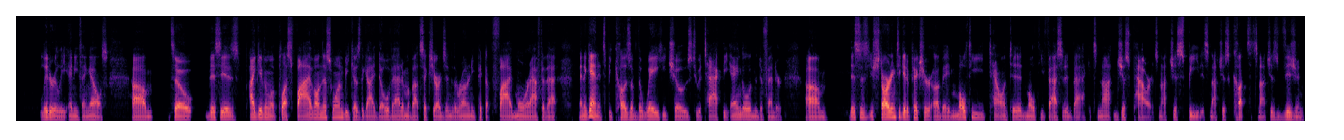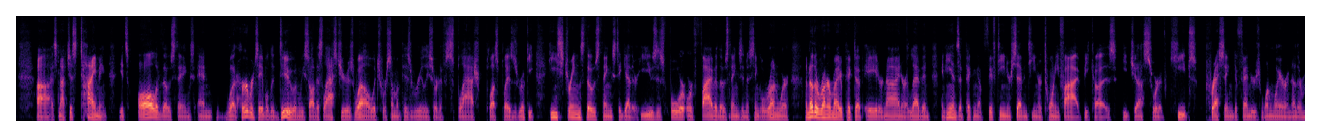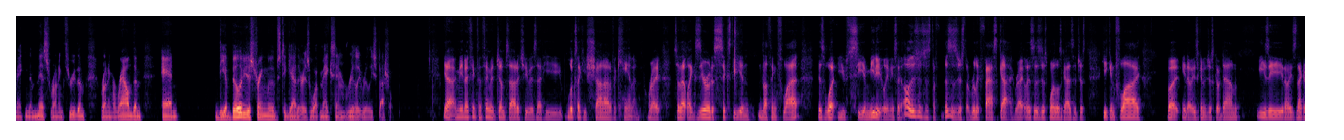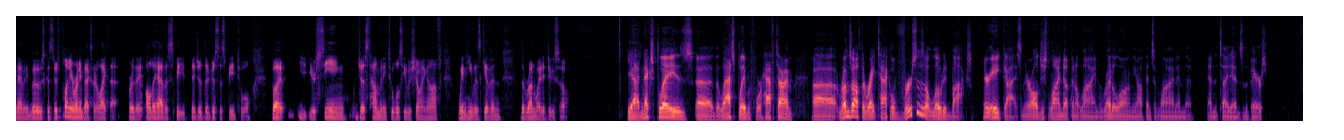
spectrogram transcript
literally anything else. Um, so this is I give him a plus five on this one because the guy dove at him about six yards into the run and he picked up five more after that. And again, it's because of the way he chose to attack the angle and the defender. Um, this is you're starting to get a picture of a multi-talented multifaceted back. It's not just power it's not just speed it's not just cuts it's not just vision uh, it's not just timing. It's all of those things and what herbert's able to do and we saw this last year as well which were some of his really sort of splash plus plays as rookie he strings those things together. He uses four or five of those things in a single run where another runner might have picked up eight or nine or 11 and he ends up picking up 15 or 17 or 20 25 because he just sort of keeps pressing defenders one way or another, making them miss, running through them, running around them. And the ability to string moves together is what makes him really, really special. Yeah, I mean, I think the thing that jumps out at you is that he looks like he's shot out of a cannon, right? So that like zero to sixty and nothing flat is what you see immediately, and you say, "Oh, this is just a this is just a really fast guy, right? This is just one of those guys that just he can fly, but you know he's going to just go down easy. You know, he's not going to have any moves because there's plenty of running backs that are like that, where they all they have is speed. They just they're just a speed tool. But you're seeing just how many tools he was showing off when he was given the runway to do so. Yeah. Next play is uh, the last play before halftime. Uh, runs off the right tackle versus a loaded box. There are eight guys, and they're all just lined up in a line right along the offensive line and the and the tight ends of the Bears.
